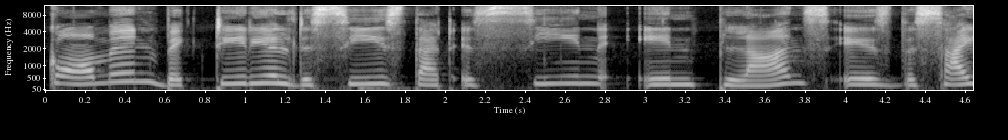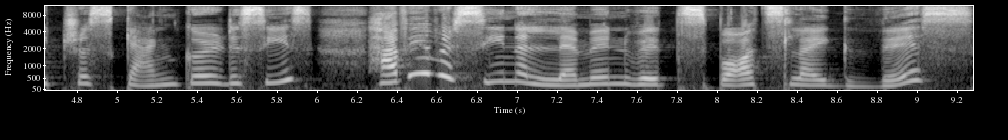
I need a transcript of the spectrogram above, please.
common bacterial disease that is seen in plants is the citrus canker disease. Have you ever seen a lemon with spots like this?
